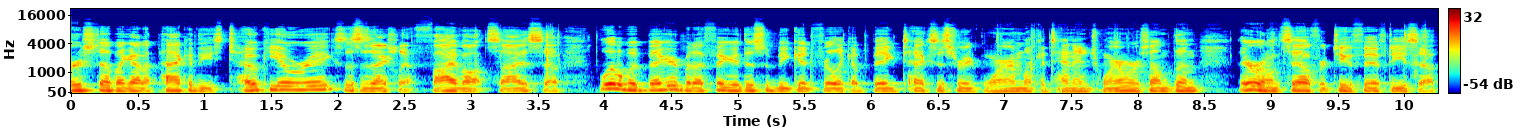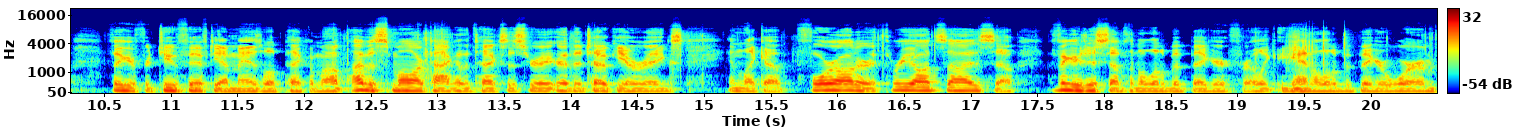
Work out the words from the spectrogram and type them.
First up, I got a pack of these Tokyo rigs. This is actually a 5 aught size, so a little bit bigger, but I figured this would be good for like a big Texas rig worm, like a 10 inch worm or something. They were on sale for 250 so I figured for 250 I may as well pick them up. I have a smaller pack of the Texas rig, or the Tokyo rigs, in like a 4 aught or a 3 aught size, so I figured just something a little bit bigger for like, again, a little bit bigger worm.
